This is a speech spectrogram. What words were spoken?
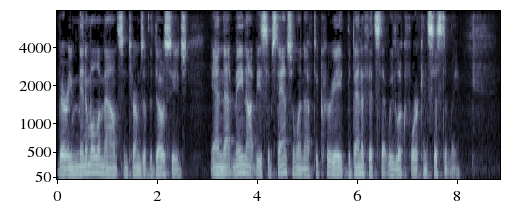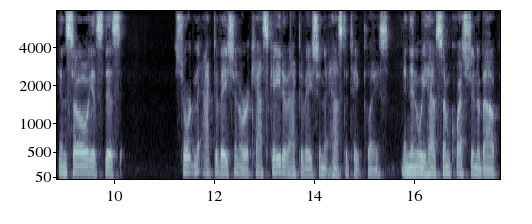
very minimal amounts in terms of the dosage, and that may not be substantial enough to create the benefits that we look for consistently. And so it's this shortened activation or a cascade of activation that has to take place. And then we have some question about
